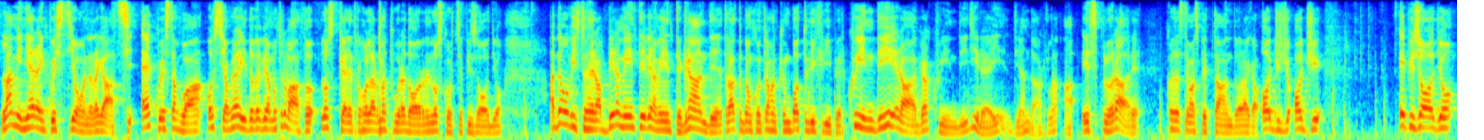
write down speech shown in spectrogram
La miniera in questione, ragazzi, è questa qua, ossia quella lì dove abbiamo trovato lo scheletro con l'armatura d'oro nello scorso episodio. Abbiamo visto che era veramente, veramente grande. Tra l'altro abbiamo incontrato anche un botto di creeper. Quindi, raga, quindi direi di andarla a esplorare. Cosa stiamo aspettando, raga? Oggi, oggi episodio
